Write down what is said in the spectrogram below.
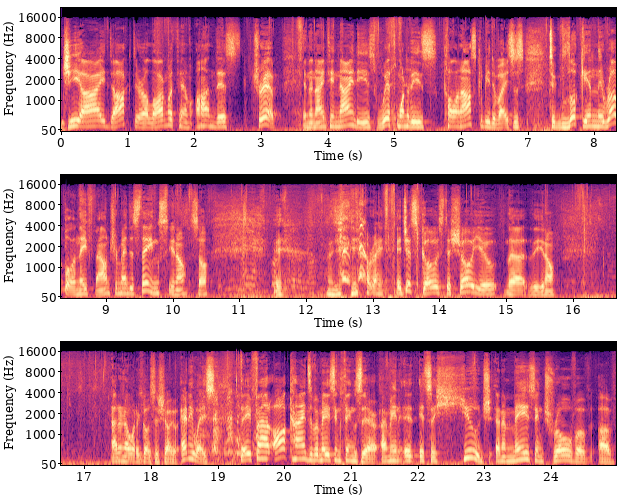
GI doctor along with him on this trip in the 1990s with one of these colonoscopy devices to look in the rubble, and they found tremendous things, you know. So, it, yeah, right. It just goes to show you the, the you know I don't know what it goes to show you. Anyways, they found all kinds of amazing things there. I mean, it, it's a huge and amazing trove of, of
